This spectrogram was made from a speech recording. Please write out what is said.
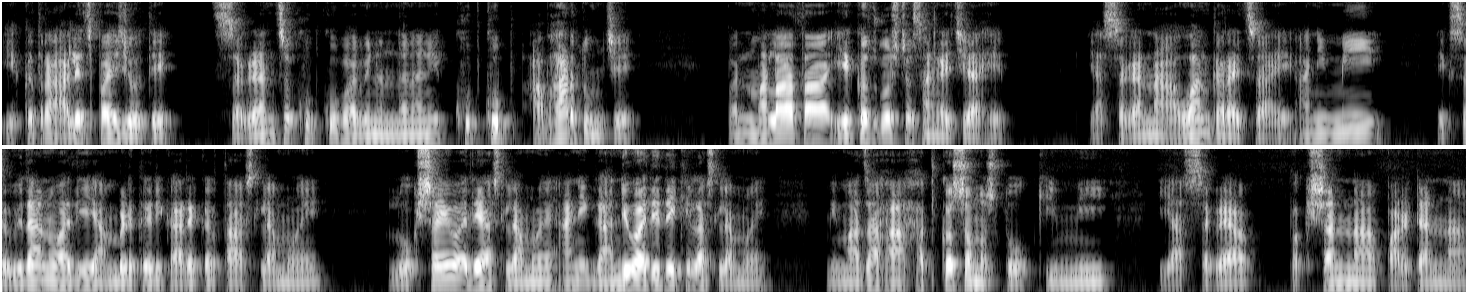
एकत्र आलेच पाहिजे होते. सगळ्यांचं खूप खूप अभिनंदन आणि खूप खूप आभार तुमचे. पण मला आता एकच गोष्ट सांगायची आहे. या सगळ्यांना आव्हान करायचं आहे आणि मी एक संविधानवादी आंबेडकरी कार्यकर्ता असल्यामुळे लोकशाहीवादी असल्यामुळे आणि गांधीवादी देखील असल्यामुळे मी माझा हा हक्क समजतो की मी या सगळ्या पक्षांना पार्ट्यांना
